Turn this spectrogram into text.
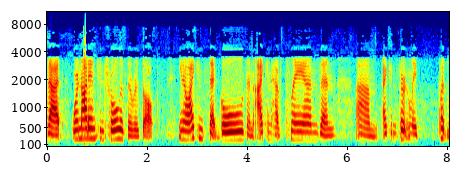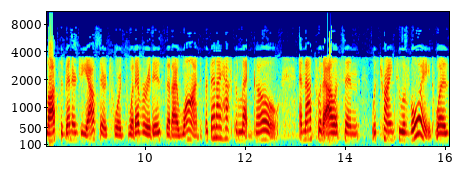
That we're not in control of the results. You know, I can set goals and I can have plans and um, I can certainly put lots of energy out there towards whatever it is that I want, but then I have to let go. And that's what Allison was trying to avoid was,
